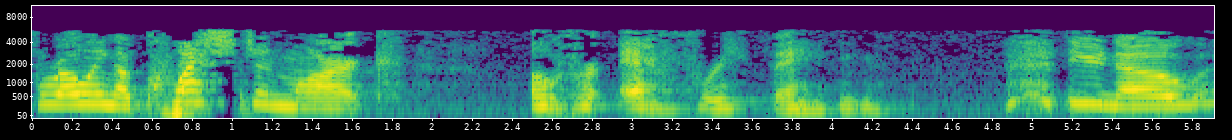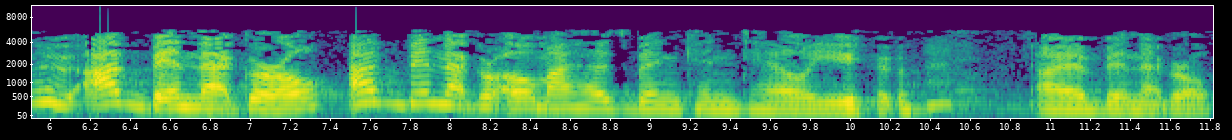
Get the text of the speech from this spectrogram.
throwing a question mark over everything? You know who? I've been that girl. I've been that girl. Oh, my husband can tell you. I have been that girl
